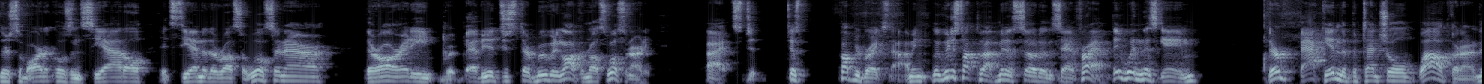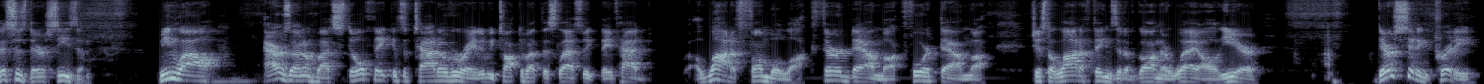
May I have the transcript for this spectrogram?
there's some articles in Seattle. It's the end of the Russell Wilson era. They're already, I mean, just they're moving on from Russell Wilson already. All right, so just, just pump your brakes now. I mean, we just talked about Minnesota and San Fran. They win this game, they're back in the potential wild card. This is their season. Meanwhile, Arizona, who I still think is a tad overrated, we talked about this last week. They've had a lot of fumble luck, third down luck, fourth down luck, just a lot of things that have gone their way all year. They're sitting pretty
